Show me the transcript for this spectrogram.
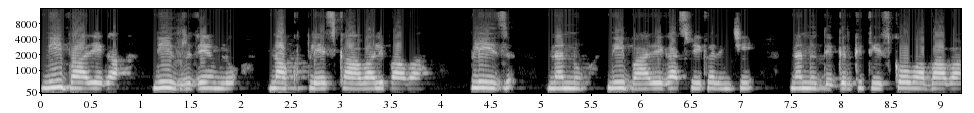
నీ భార్యగా నీ హృదయంలో నాకు ప్లేస్ కావాలి బావా. ప్లీజ్ నన్ను నీ భార్యగా స్వీకరించి నన్ను దగ్గరికి తీసుకోవా బావా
